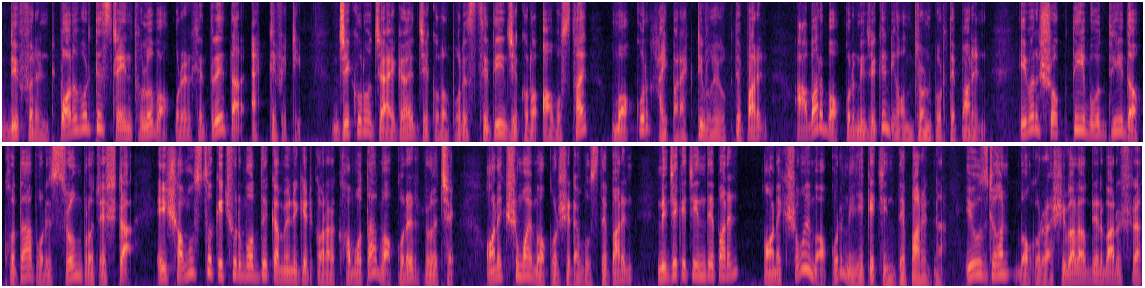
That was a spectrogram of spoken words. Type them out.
ডিফারেন্ট পরবর্তী স্ট্রেংথ হলো মকরের ক্ষেত্রে তার অ্যাক্টিভিটি যে কোনো জায়গায় যে কোনো পরিস্থিতি যে কোনো অবস্থায় মকর হাইপার অ্যাক্টিভ হয়ে উঠতে পারেন, আবার মকর নিজেকে নিয়ন্ত্রণ করতে পারেন। এবার শক্তি, বুদ্ধি, দক্ষতা, পরিশ্রম, প্রচেষ্টা, এই সমস্ত কিছুর মধ্যে কমিউনিকেট করার ক্ষমতা মকরের রয়েছে। অনেক সময় মকর সেটা বুঝতে পারেন, নিজেকে চিনতে পারেন, অনেক সময় মকর নিজেকে চিনতে পারেন না। ইউজড হন মকর রাশি বা লগ্নের মানুষরা,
